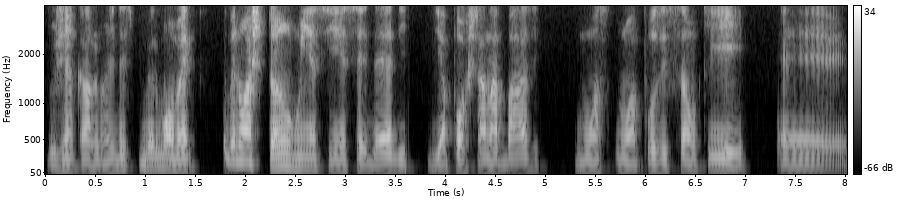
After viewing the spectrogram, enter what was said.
do Giancarlo. Mas nesse primeiro momento, também não acho tão ruim assim essa ideia de, de apostar na base numa, numa posição que, é,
